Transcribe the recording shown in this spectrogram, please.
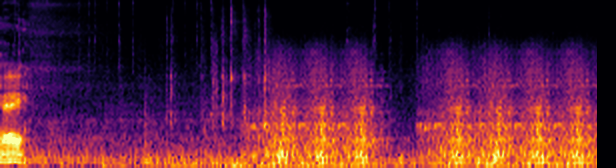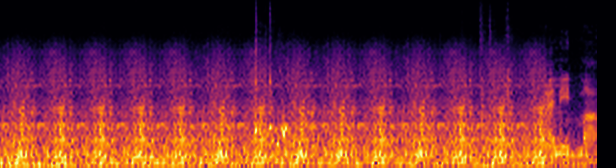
Okay. I need mana.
